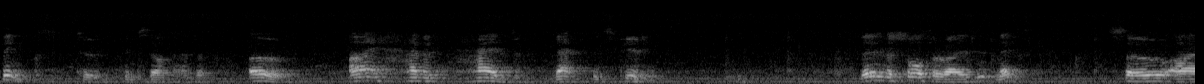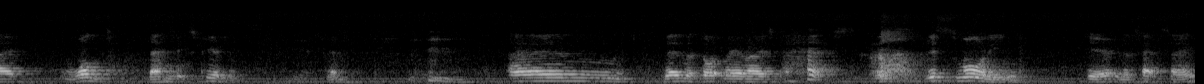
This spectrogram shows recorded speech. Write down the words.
thinks to himself and herself, oh, I haven't had that experience. Then the thought arises next, so I want that experience. Yes? And then the thought may arise, perhaps this morning here in the satsang,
